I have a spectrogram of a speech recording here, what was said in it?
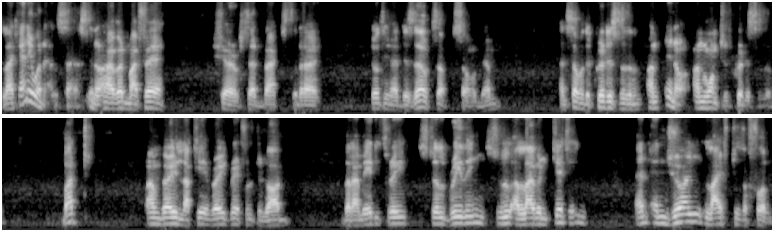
like anyone else has. You know, I've had my fair share of setbacks that I don't think I deserved some, some of them. And some of the criticism, un, you know, unwanted criticism. But I'm very lucky, very grateful to God that I'm 83, still breathing, still alive and kicking, and enjoying life to the full.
